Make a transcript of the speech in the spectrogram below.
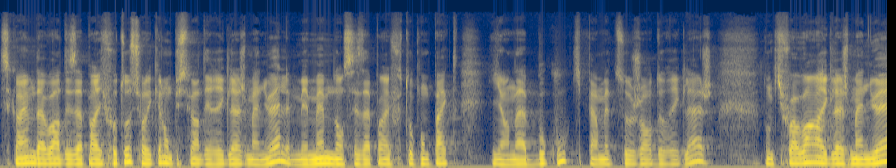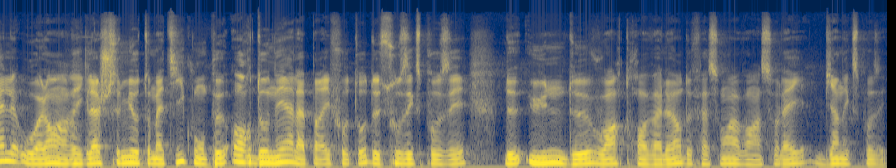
c'est quand même d'avoir des appareils photo sur lesquels on puisse faire des réglages manuels, mais même dans ces appareils photo compacts, il y en a beaucoup qui permettent ce genre de réglage. Donc il faut avoir un réglage manuel ou alors un réglage semi-automatique où on peut ordonner à l'appareil photo de sous-exposer de une, deux, voire trois valeurs de façon à avoir un soleil bien exposé.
